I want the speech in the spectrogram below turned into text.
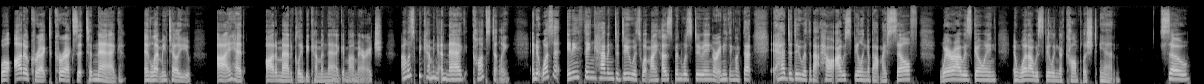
Well, autocorrect corrects it to nag. And let me tell you, I had automatically become a nag in my marriage. I was becoming a nag constantly. And it wasn't anything having to do with what my husband was doing or anything like that. It had to do with about how I was feeling about myself, where I was going, and what I was feeling accomplished in. So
